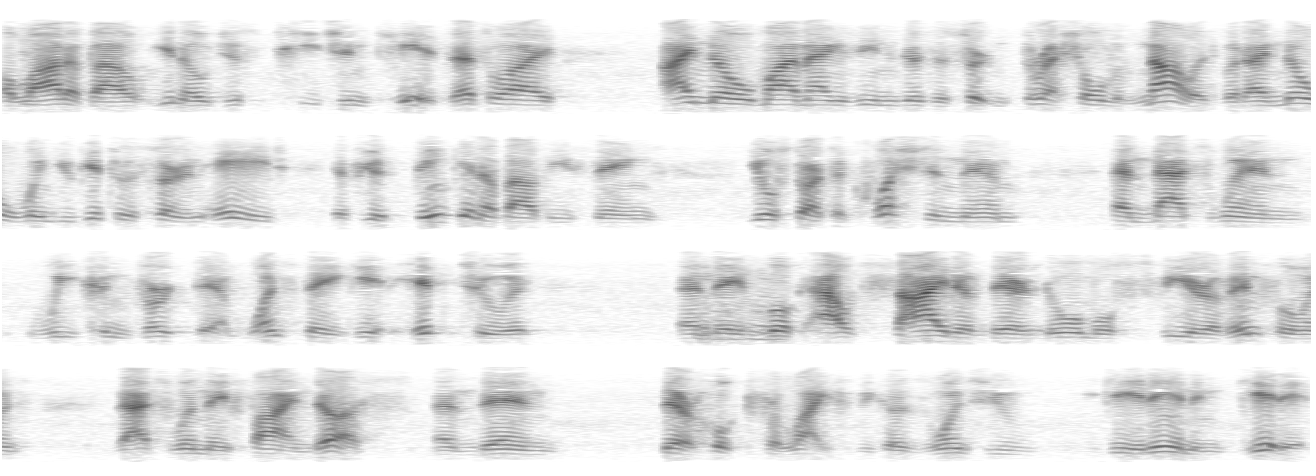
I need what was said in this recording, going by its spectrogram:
a lot about, you know, just teaching kids. That's why I know my magazine, there's a certain threshold of knowledge, but I know when you get to a certain age, if you're thinking about these things, you'll start to question them, and that's when we convert them. Once they get hip to it and mm-hmm. they look outside of their normal sphere of influence, that's when they find us, and then they're hooked for life because once you get in and get it,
